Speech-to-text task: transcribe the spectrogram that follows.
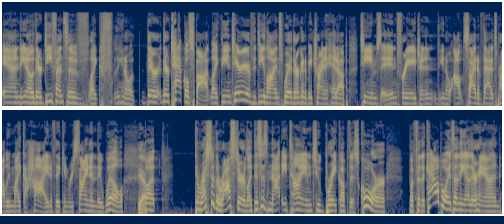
and you know their defensive, like you know their their tackle spot, like the interior of the D lines, where they're going to be trying to hit up teams in free agent, and you know outside of that, it's probably Micah Hyde. If they can resign him, they will. Yeah. But the rest of the roster, like this is not a time to break up this core. But for the Cowboys, on the other hand,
